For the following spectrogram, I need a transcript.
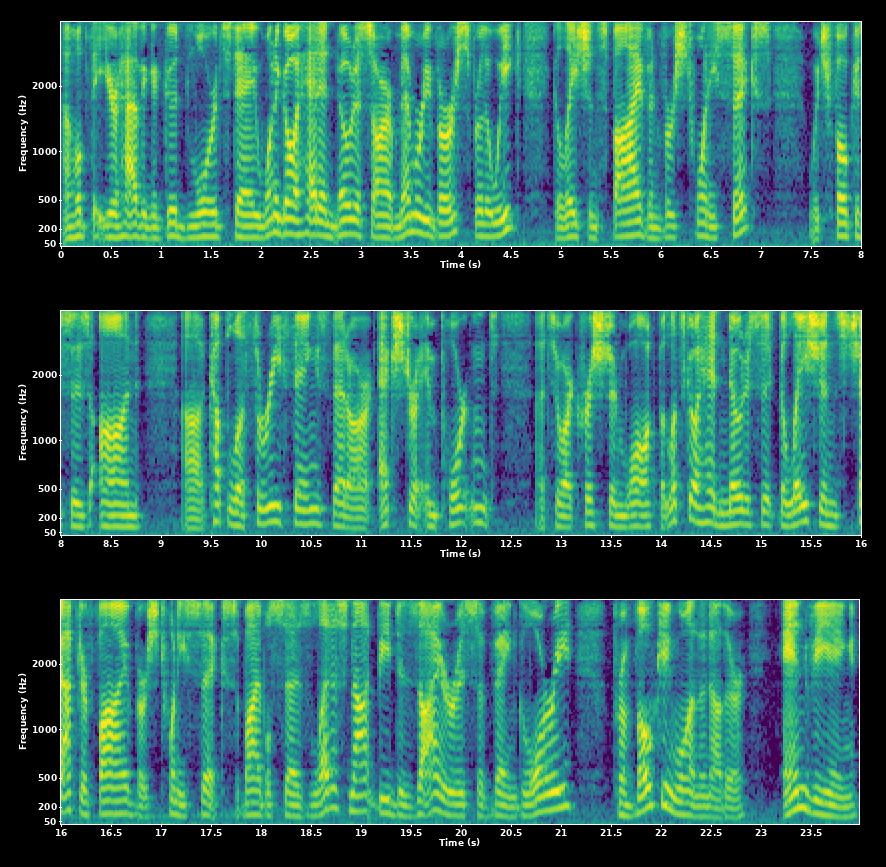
I hope that you're having a good Lord's Day. Want to go ahead and notice our memory verse for the week, Galatians 5 and verse 26, which focuses on a couple of three things that are extra important uh, to our Christian walk. But let's go ahead and notice it. Galatians chapter 5 verse 26. The Bible says, "Let us not be desirous of vainglory, provoking one another, envying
